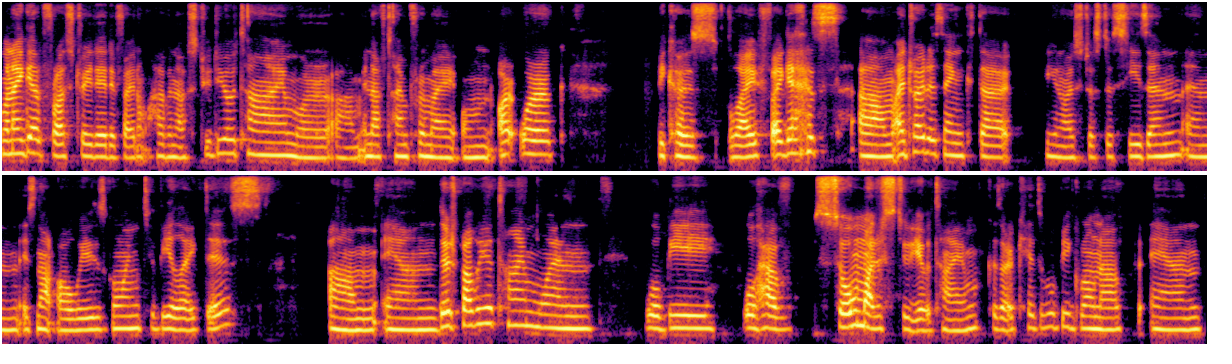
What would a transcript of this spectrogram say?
when i get frustrated if i don't have enough studio time or um, enough time for my own artwork because life i guess um, i try to think that you know it's just a season and it's not always going to be like this. Um, and there's probably a time when we'll be we'll have so much studio time because our kids will be grown up and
